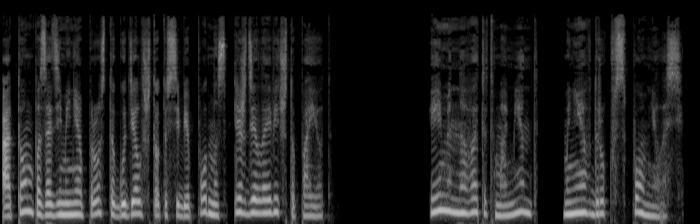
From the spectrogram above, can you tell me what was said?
А Том позади меня просто гудел что-то себе под нос, лишь делая вид, что поет. Именно в этот момент мне вдруг вспомнилось.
